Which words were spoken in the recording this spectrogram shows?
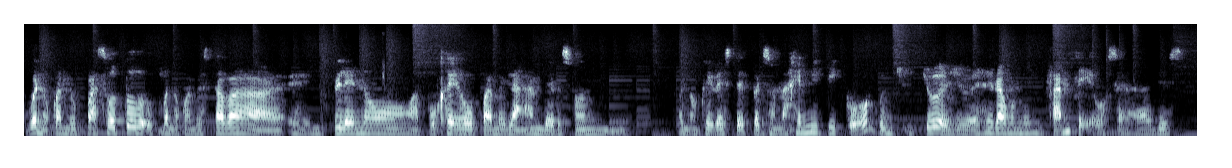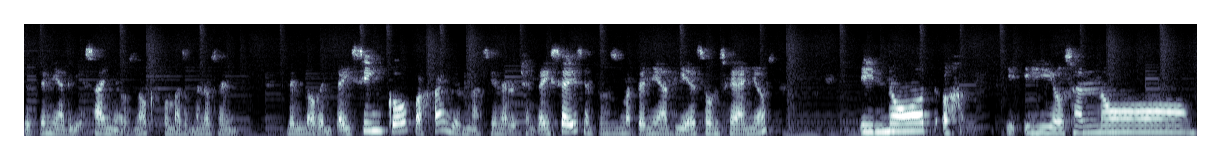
bueno, cuando pasó todo, bueno, cuando estaba en pleno apogeo Pamela Anderson, bueno, que era este personaje mítico, pues yo, yo era un infante, o sea, yo, tenía 10 años, ¿no? Que fue más o menos en, el 95, ajá, yo nací en el 86, entonces me tenía 10, 11 años, y no, y, o sea, no,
